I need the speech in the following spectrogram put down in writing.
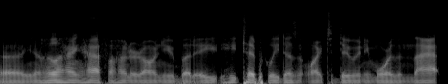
Uh, you know he'll hang half a hundred on you, but he he typically doesn't like to do any more than that.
